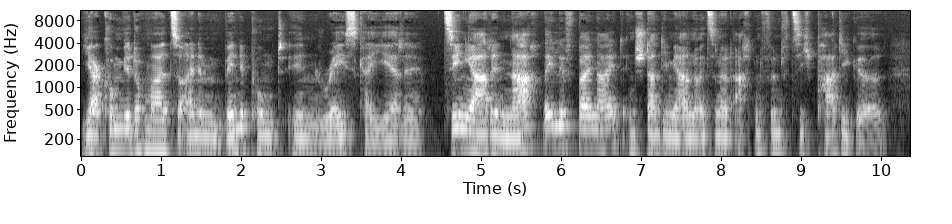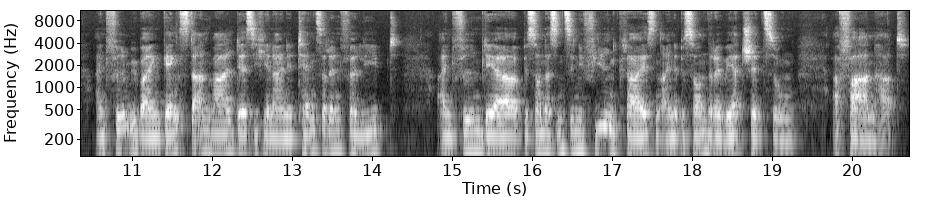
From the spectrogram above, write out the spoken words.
Ja, kommen wir doch mal zu einem Wendepunkt in Rays Karriere. Zehn Jahre nach They Live by Night entstand im Jahr 1958 Party Girl, ein Film über einen Gangsteranwalt, der sich in eine Tänzerin verliebt. Ein Film, der besonders in cinephilen Kreisen eine besondere Wertschätzung erfahren hat.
